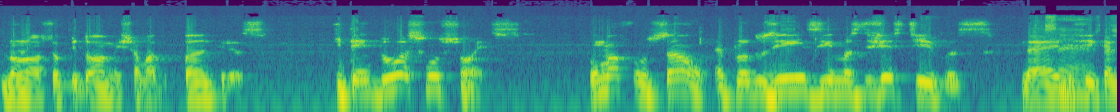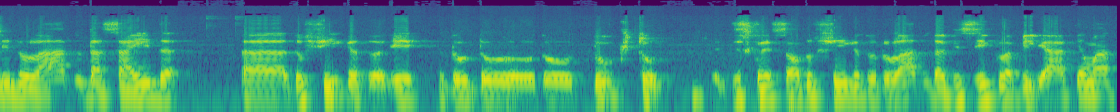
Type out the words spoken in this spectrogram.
no nosso abdômen chamado pâncreas, que tem duas funções. Uma função é produzir enzimas digestivas, né? Certo. Ele fica ali do lado da saída uh, do fígado ali, do, do, do ducto de excreção do fígado, do lado da vesícula biliar tem uma,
